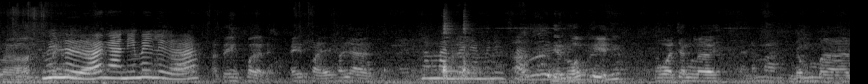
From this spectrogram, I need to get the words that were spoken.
เหรอไม่เหลืองานนี้ไม่เหลือะตัวเองเปิดไอ้ไฟให้เขายัง น้ำมันก็ยังไม่ได้ใส่เดี๋ยวล้วงผิดกลัวจังเลย น้ำมันน้ำมัน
